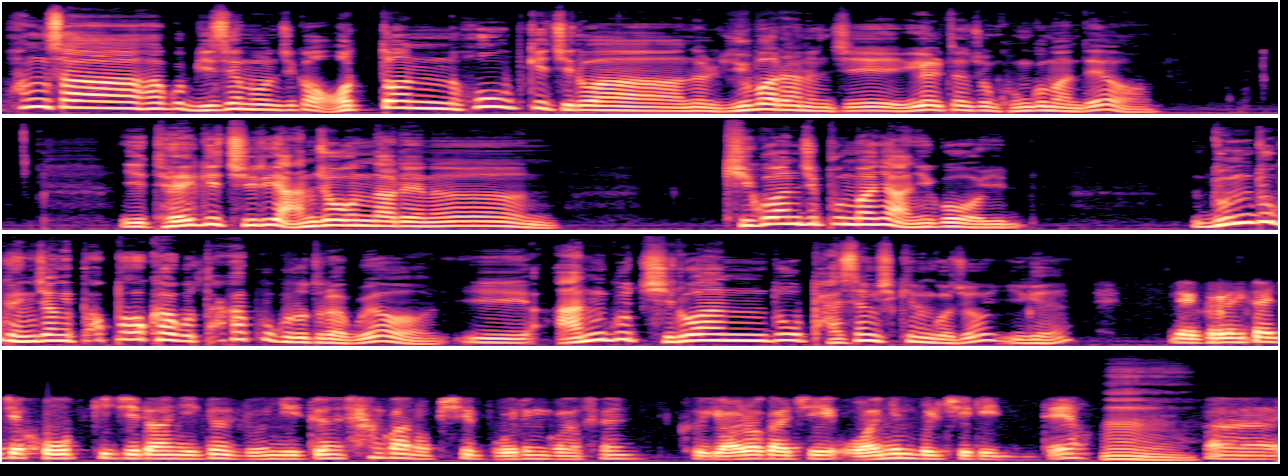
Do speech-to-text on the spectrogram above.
황사하고 미세먼지가 어떤 호흡기 질환을 유발하는지 이게 일단 좀 궁금한데요. 이 대기 질이 안 좋은 날에는 기관지뿐만이 아니고 이 눈도 굉장히 뻑뻑하고 따갑고 그러더라고요. 이 안구 질환도 발생시키는 거죠, 이게? 네, 그러니까 이제 호흡기 질환이든 눈이든 상관없이 모든 것은 그 여러 가지 원인 물질이 있는데요. 네, 아,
